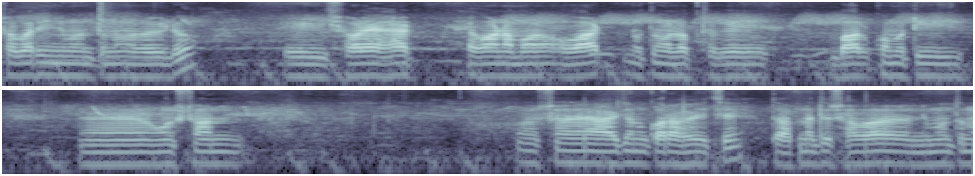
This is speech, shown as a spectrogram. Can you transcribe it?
সবারই নিমন্ত্রণ রইল এই সরাইহাট, এগারো নম্বর ওয়ার্ড, নতুন আলোক থেকে বাউল কমিটি অনুষ্ঠান, অনুষ্ঠানের আয়োজন করা হয়েছে। তো আপনাদের সবার নিমন্ত্রণ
